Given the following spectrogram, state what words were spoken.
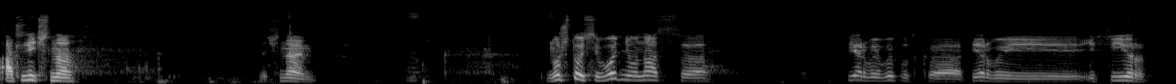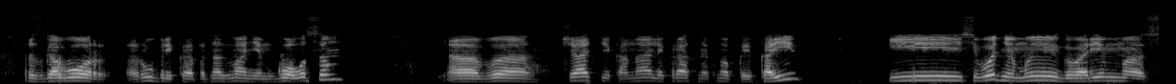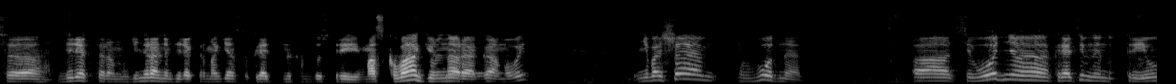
Отлично. Начинаем. Ну что, сегодня у нас э, первый выпуск, э, первый эфир, разговор, рубрика под названием «Голосом» э, в чате, канале «Красная кнопка ФКИ». И сегодня мы говорим с директором, генеральным директором агентства креативных индустрий «Москва» Гюльнарой Агамовой. Небольшая вводная. А, сегодня креативная индустрия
